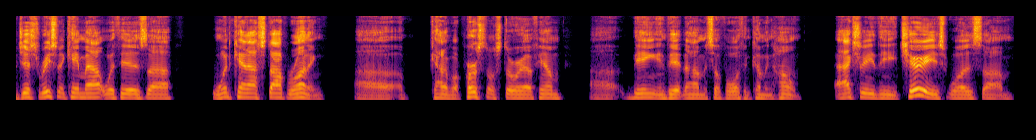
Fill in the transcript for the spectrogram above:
just recently came out with his When Can I Stop Running? Uh, kind of a personal story of him uh, being in Vietnam and so forth and coming home. Actually, the Cherries was um,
